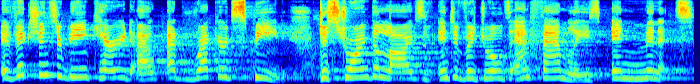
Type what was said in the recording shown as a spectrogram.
Evictions are being carried out at record speed, destroying the lives of individuals and families in minutes.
